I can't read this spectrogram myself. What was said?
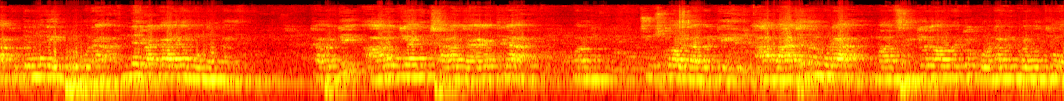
ఆ కుటుంబం ఎప్పుడు కూడా అన్ని రకాలుగా ముందుంటుంది. కాబట్టి ఆరోగ్యాన్ని చాలా జాగ్రత్తగా మనం చూసుకోవాలి కాబట్టి ఆ బాధ్యతను కూడా మన సెంట్రల్ గవర్నమెంట్ కూటమి ప్రభుత్వం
